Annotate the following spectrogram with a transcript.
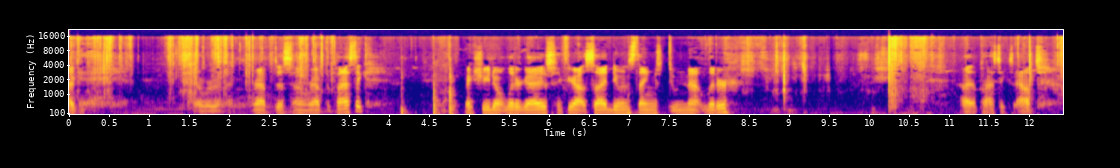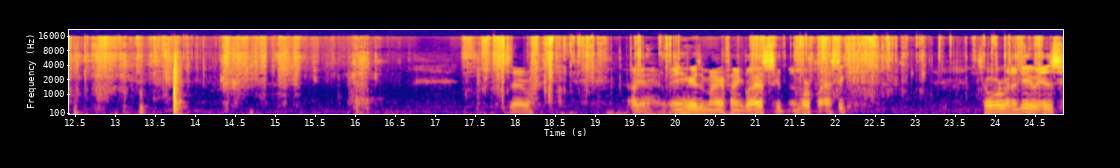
Okay. So we're gonna wrap this, unwrap the plastic. Make sure you don't litter, guys. If you're outside doing things, do not litter. All right, the plastic's out. So Okay, and here's a magnifying glass, and more plastic. So what we're gonna do is,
